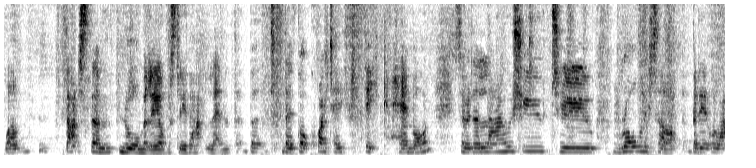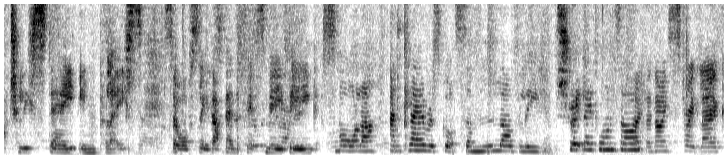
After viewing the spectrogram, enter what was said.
well, that's them normally, obviously that length, but they've got quite a thick hem on. So it allows you to roll it up, but it will actually stay in place. So obviously that benefits me being smaller. And Claire has got some lovely straight leg ones on. Like a nice straight leg,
